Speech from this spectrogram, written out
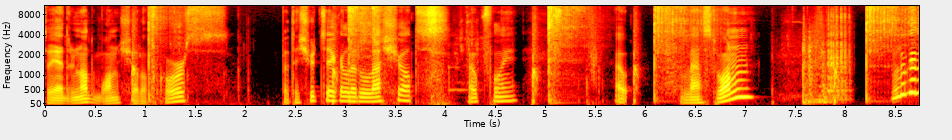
So yeah, they're not one shot, of course. But they should take a little less shots, hopefully. Oh, last one. Look at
